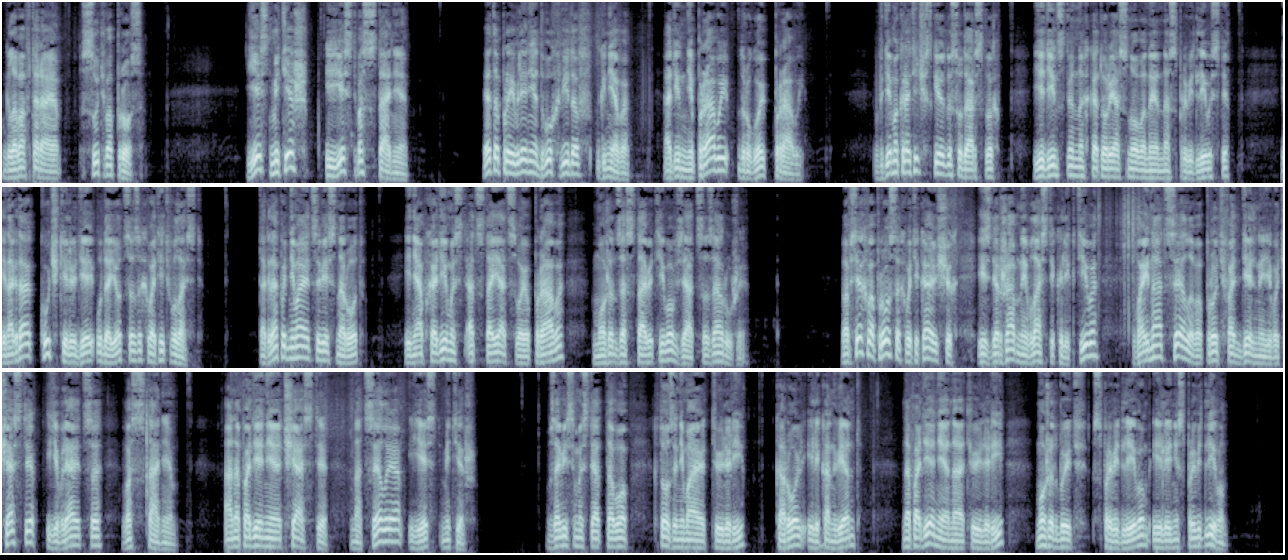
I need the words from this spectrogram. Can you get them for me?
Глава вторая. Суть вопроса. Есть мятеж и есть восстание. Это проявление двух видов гнева. Один неправый, другой правый. В демократических государствах, единственных, которые основаны на справедливости, иногда кучке людей удается захватить власть. Тогда поднимается весь народ, и необходимость отстоять свое право может заставить его взяться за оружие. Во всех вопросах, вытекающих из державной власти коллектива, война целого против отдельной его части является восстанием, а нападение части на целое есть мятеж. В зависимости от того, кто занимает Тюильри, король или конвент, нападение на Тюильри может быть справедливым или несправедливым.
